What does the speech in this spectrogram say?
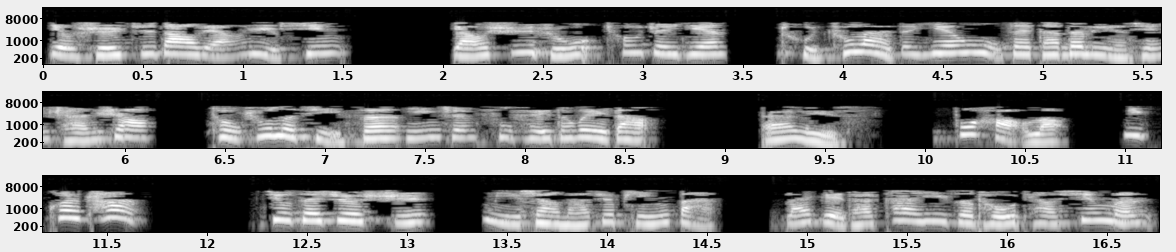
有谁知道梁雨欣？姚诗如抽着烟，吐出来的烟雾在他的脸前缠绕，透出了几分阴沉腹黑的味道。Alice，不好了，你快看！就在这时，米笑拿着平板来给他看一则头条新闻：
